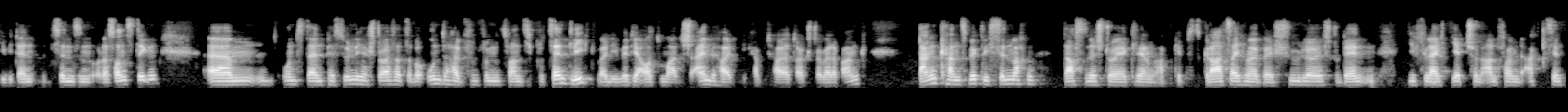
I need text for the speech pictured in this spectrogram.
Dividenden, Zinsen oder sonstigen ähm, und dein persönlicher Steuersatz aber unterhalb von 25 Prozent liegt, weil die wird ja automatisch einbehalten, die Kapitalertragssteuer bei der Bank, dann kann es wirklich Sinn machen, dass du eine Steuererklärung abgibst. Gerade, sage ich mal, bei Schülern, Studenten, die vielleicht jetzt schon anfangen mit Aktien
